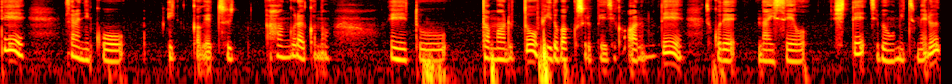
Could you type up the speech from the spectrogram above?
てさらにこう1ヶ月半ぐらいかな。えっ、ー、とたまるとフィードバックするページがあるのでそこで内省をして自分を見つめるっ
